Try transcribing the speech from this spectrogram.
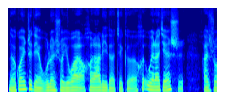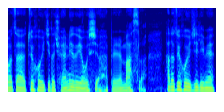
那关于这点，无论说尤瓦尔·赫拉利的这个《未来简史》。还是说，在最后一集的《权力的游戏》啊，被人骂死了。他的最后一集里面，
